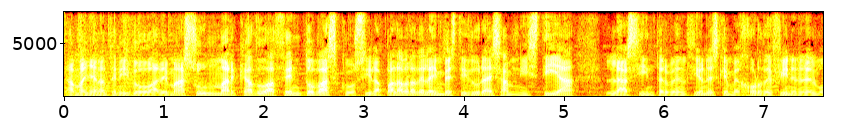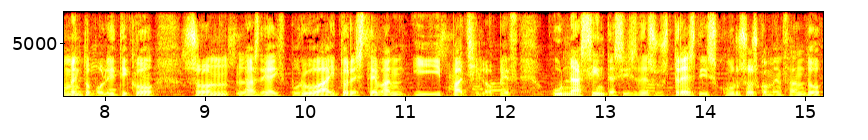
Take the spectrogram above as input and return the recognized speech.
La mañana ha tenido además un marcado acento vasco. Si la palabra de la investidura es amnistía, las intervenciones que mejor definen el momento político son las de Aizpurúa, Aitor Esteban y Pachi López. Una síntesis de sus tres discursos, comenzando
